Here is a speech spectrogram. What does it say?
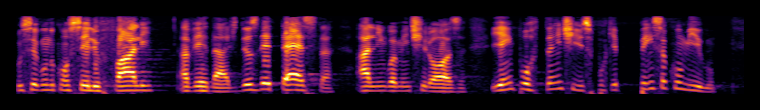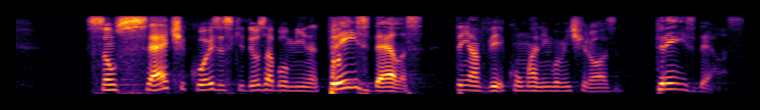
O segundo conselho, fale a verdade. Deus detesta a língua mentirosa. E é importante isso, porque pensa comigo. São sete coisas que Deus abomina. Três delas têm a ver com uma língua mentirosa. Três delas.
